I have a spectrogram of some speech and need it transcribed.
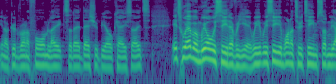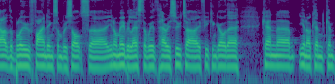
you know, good run of form late, so they they should be okay. So it's it's whoever, and we always see it every year. We we see one or two teams suddenly out of the blue finding some results. Uh, you know, maybe Leicester with Harry Souttar if he can go there, can uh, you know can can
